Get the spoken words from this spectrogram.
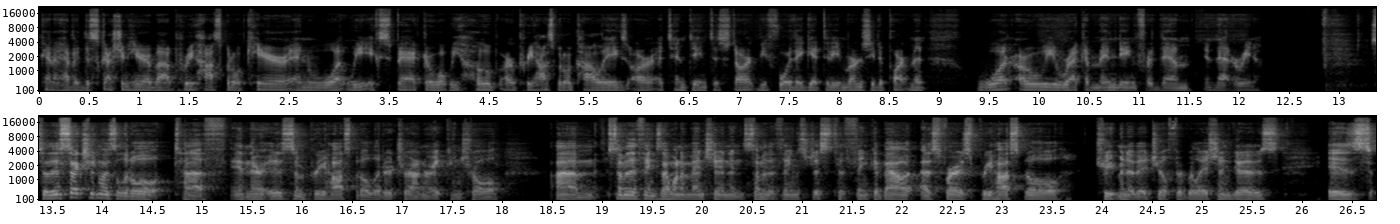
kind of have a discussion here about pre hospital care and what we expect or what we hope our pre hospital colleagues are attempting to start before they get to the emergency department. What are we recommending for them in that arena? So, this section was a little tough, and there is some pre hospital literature on rate control. Um, some of the things I want to mention and some of the things just to think about as far as pre hospital treatment of atrial fibrillation goes is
